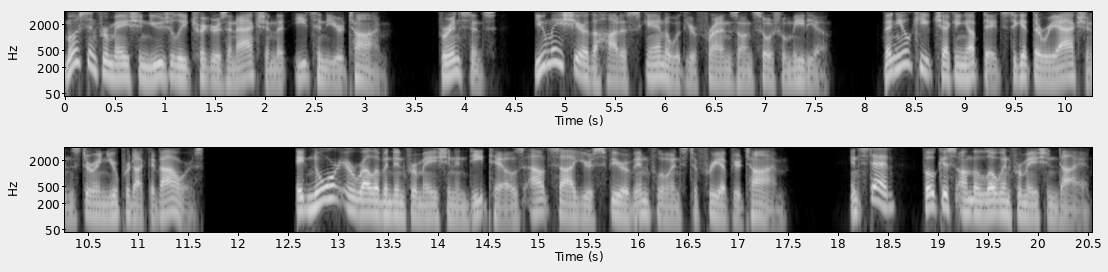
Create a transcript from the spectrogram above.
Most information usually triggers an action that eats into your time. For instance, you may share the hottest scandal with your friends on social media. Then you'll keep checking updates to get their reactions during your productive hours. Ignore irrelevant information and details outside your sphere of influence to free up your time. Instead, focus on the low information diet.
